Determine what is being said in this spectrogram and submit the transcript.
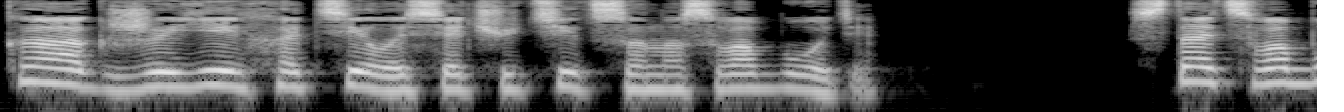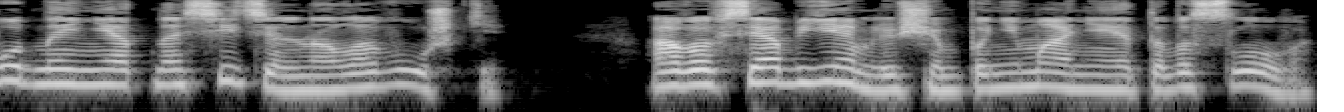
Как же ей хотелось очутиться на свободе. Стать свободной не относительно ловушки, а во всеобъемлющем понимании этого слова.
